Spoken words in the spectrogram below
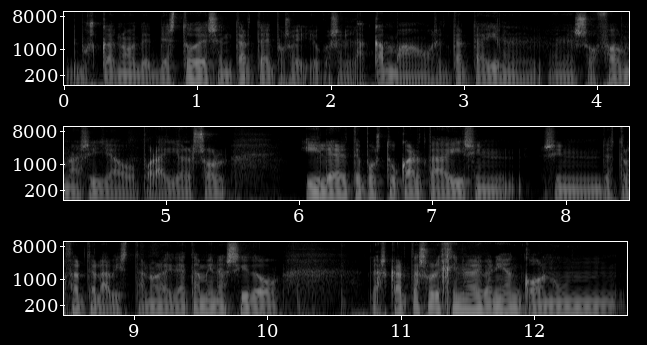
buscar, ¿no? De, esto de sentarte ahí, pues yo que sé, en la cama o sentarte ahí en el, en el, sofá, en una silla o por ahí al sol y leerte pues tu carta ahí sin, sin destrozarte la vista, ¿no? La idea también ha sido, las cartas originales venían con un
